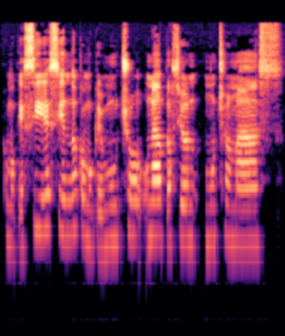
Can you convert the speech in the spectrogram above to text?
como que sigue siendo como que mucho, una adaptación mucho más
